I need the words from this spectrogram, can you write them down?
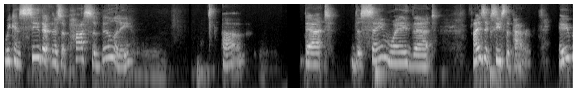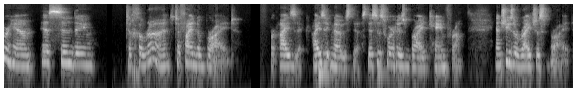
we can see that there's a possibility uh, that the same way that Isaac sees the pattern, Abraham is sending to Haran to find a bride for Isaac. Isaac knows this. This is where his bride came from. And she's a righteous bride.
